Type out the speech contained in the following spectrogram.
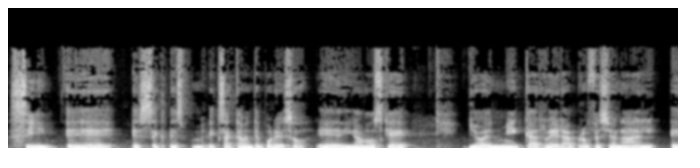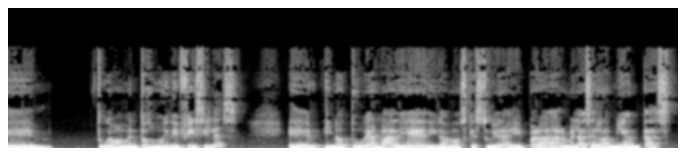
Sí, eh, es, exactamente por eso. Eh, digamos que yo en mi carrera profesional eh, tuve momentos muy difíciles y no tuve a nadie, digamos, que estuviera ahí para darme las herramientas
